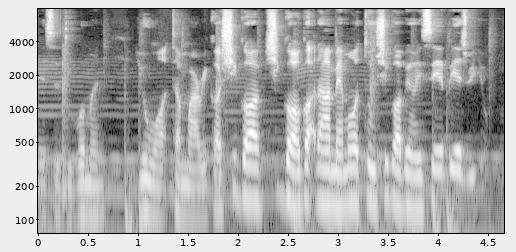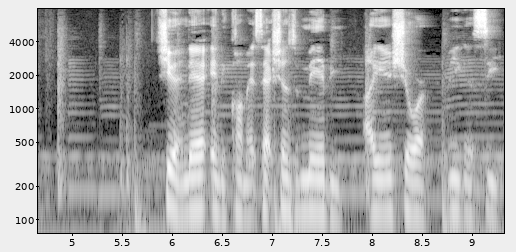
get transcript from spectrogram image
this is the woman you want to marry. Cause she got she got got that memo too. She got to be on the same page with you. She in there in the comment sections, maybe. I ain't sure. We can see.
